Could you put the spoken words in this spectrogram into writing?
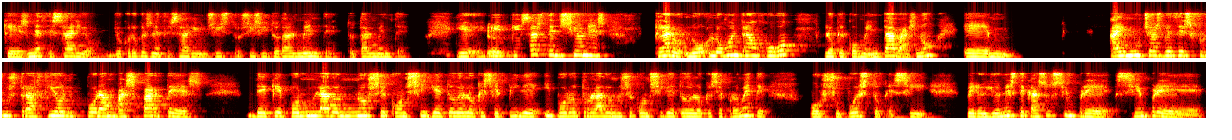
que es necesario, yo creo que es necesario, insisto, sí, sí, totalmente, totalmente. Y eh, que, esas tensiones, claro, luego, entra en juego lo que comentabas, ¿no? Em, hay muchas veces frustración por ambas partes de que por un lado no se consigue todo lo que se pide y por otro lado no se consigue todo lo que se promete? Por supuesto que sí, pero yo en este caso siempre, siempre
